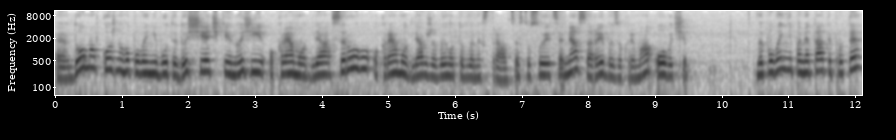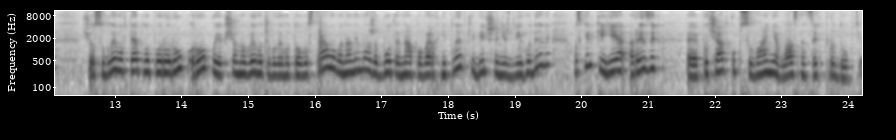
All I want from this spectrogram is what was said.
Е, Дома в кожного повинні бути дощечки, ножі окремо для сирого, окремо для вже виготовлених страв. Це стосується м'яса, риби, зокрема овочів. Ми повинні пам'ятати про те, що особливо в теплу пору року, якщо ми виготовили готову страву, вона не може бути на поверхні плитки більше ніж 2 години, оскільки є ризик початку псування власне цих продуктів.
